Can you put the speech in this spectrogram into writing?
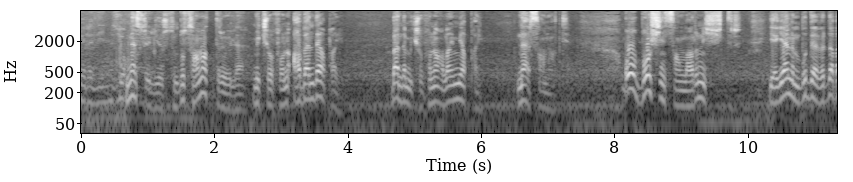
söylediğimiz yok. Ne söylüyorsun? Bu sanattır öyle. Mikrofonu, a ben de yapayım. Ben de mikrofonu alayım yapayım. Ne sanat? O boş insanların işidir. Yeğenim bu devirde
